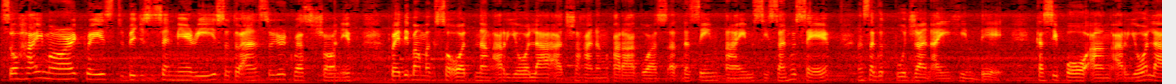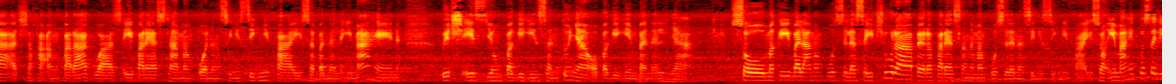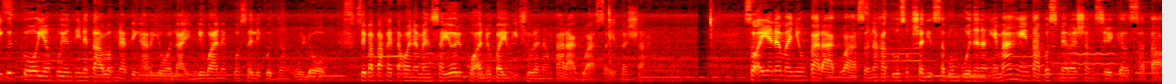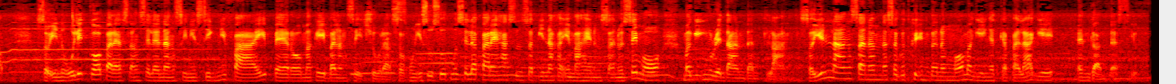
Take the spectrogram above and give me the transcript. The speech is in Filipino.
So, hi Mark, praise to be Jesus and Mary. So, to answer your question, if pwede bang magsuot ng Ariola at saka ng Paraguas at the same time si San Jose, ang sagot po dyan ay hindi. Kasi po, ang Ariola at saka ang Paraguas ay parehas lamang po ng sinisignify sa banal na imahen, which is yung pagiging santo niya o pagiging banal niya. So, magkaiba lamang po sila sa itsura, pero pares lang naman po sila ng sinisignify. So, ang imahin po sa likod ko, yan po yung tinatawag nating areola, yung liwanag po sa likod ng ulo. So, ipapakita ko naman sa iyo kung ano ba yung itsura ng paragwa. So, ito siya. So, ayan naman yung paragwa. So, nakatusok siya dito sa bumbunan ng imahen, tapos meron siyang circle sa top. So, inuulit ko, pares lang sila ng sinisignify, pero magkaiba lang sa itsura. So, kung isusut mo sila parehas dun sa pinaka-imahe ng San Jose mo, magiging redundant lang. So, yun lang. Sana nasagot ko yung tanong mo. Mag-iingat ka palagi, and God bless you.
